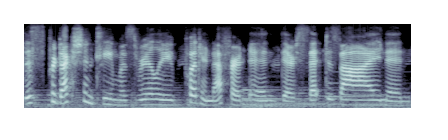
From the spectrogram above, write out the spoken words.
this production team was really put an effort in their set design and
